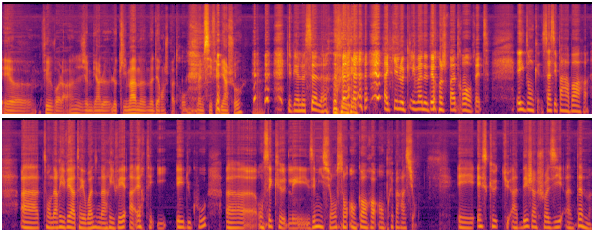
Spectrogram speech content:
Et euh, puis voilà, hein, j'aime bien le, le climat, me, me dérange pas trop, même s'il fait bien chaud. T'es bien le seul hein, à qui le climat ne dérange pas trop en fait. Et donc ça c'est par rapport à ton arrivée à Taïwan, ton arrivée à RTI. Et du coup, on sait que les émissions sont encore en préparation. Et est-ce que tu as déjà choisi un thème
